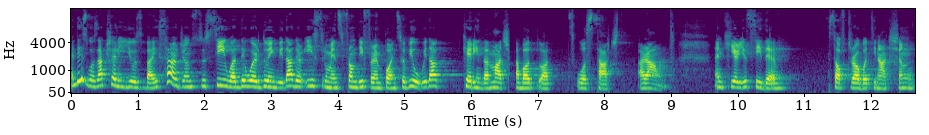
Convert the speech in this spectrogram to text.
And this was actually used by surgeons to see what they were doing with other instruments from different points of view without caring that much about what was touched around. And here you see the soft robot in action,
